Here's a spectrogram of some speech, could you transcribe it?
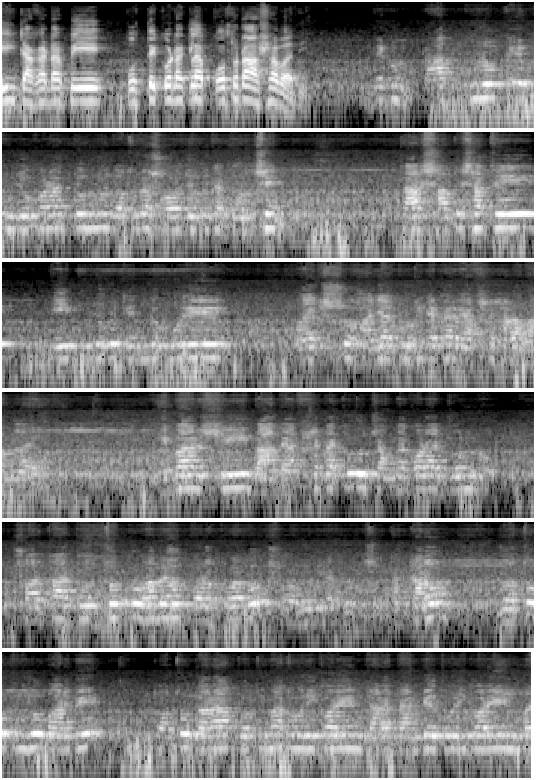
এই টাকাটা পেয়ে প্রত্যেক কটা ক্লাব কতটা আশাবাদী? দেখুন ক্লাবগুলোকে পুজো করার জন্য যতটা সহযোগিতা করছেন, তার সাথে সাথে এই পুজোকে কেন্দ্র করে কয়েকশো হাজার কোটি টাকার ব্যবসা সারা বাংলায়। এবার সেই ব্যবসাটাকেও চাঙ্গা করার জন্য সরকার প্রত্যক্ষভাবে হোক, পরোক্ষভাবে হোক, সহযোগিতা করছে। তার কারণ, যত পুজো বাড়বে, তত যারা প্রতিমা তৈরি করেন, যারা প্যান্ডেল তৈরি করেন বা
